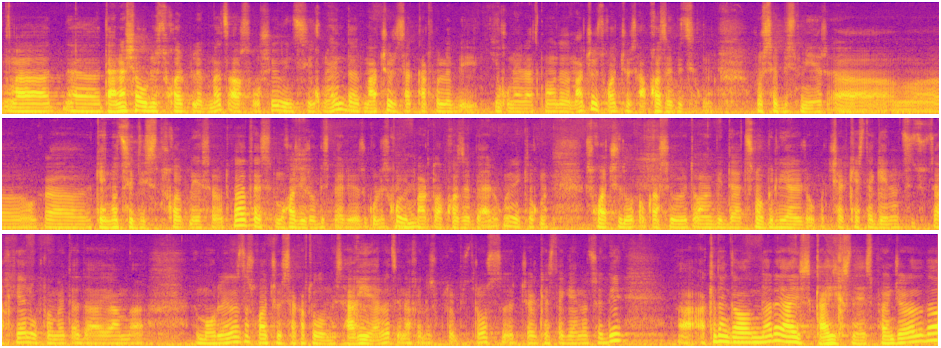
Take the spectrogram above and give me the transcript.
დანაშაულის ხერფლებმა წარსულში ვინც იყვნენ და მათ შორის საქართველოსები იყვნენ რა თქმა უნდა და მათ შორის სხვა შორის აფხაზებიც იყვნენ. რუსების მიერ გენოციდის ხერფლი ესე რომ ვთქვა ეს მოხაჯირობის პერიოდს გულისხმობთ მარტო აფხაზები არ იყვნენ იქ იყვნენ სხვა ჩრდილო კავკასიური ტომები და ცნობილი არის როგორც ჩერქეს და გენოციდს უძახიან უფრო მეტად აი ამ მოვლენას და სხვა შორის საქართველოს აღიარა წინა ხელისუფლების დროს ჩერქეს და გენოციდი აქედან გამომდინარე, აი ეს გაიხსნა ეს ფანჯარა და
